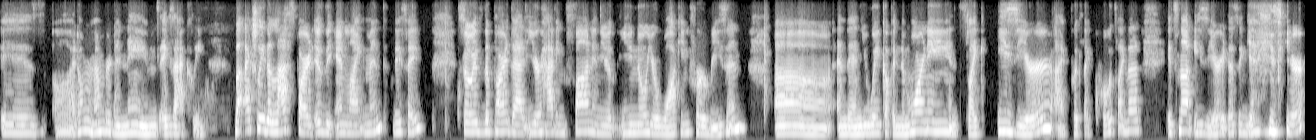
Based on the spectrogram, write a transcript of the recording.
is, oh, I don't remember the names exactly. But actually, the last part is the enlightenment, they say. So it's the part that you're having fun and you you know you're walking for a reason. Uh, and then you wake up in the morning and it's like easier. I put like quotes like that. It's not easier. It doesn't get easier,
